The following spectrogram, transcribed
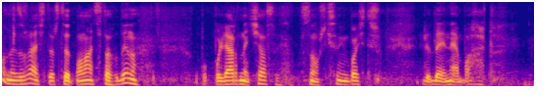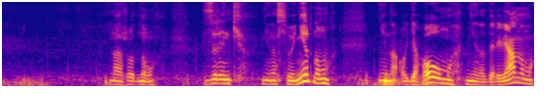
Ну, незважаючи, що це 12 година, популярний час. Знову ж таки, самі бачите, що людей небагато. На жодному з ринків. Ні на сувенірному, ні на одяговому, ні на дерев'яному.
